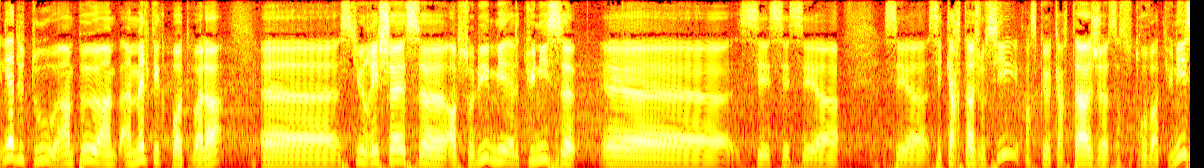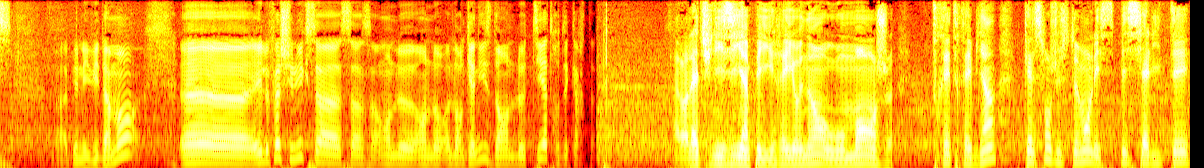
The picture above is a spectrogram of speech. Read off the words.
il y a du tout, un peu un, melting pot, voilà. Euh, c'est une richesse euh, absolue, mais Tunis, euh, c'est Carthage aussi, parce que Carthage, ça se trouve à Tunis, bien évidemment. et le Fashion Week, ça, on l'organise dans le théâtre de Carthage. Alors la Tunisie, un pays rayonnant où on mange très très bien. Quelles sont justement les spécialités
